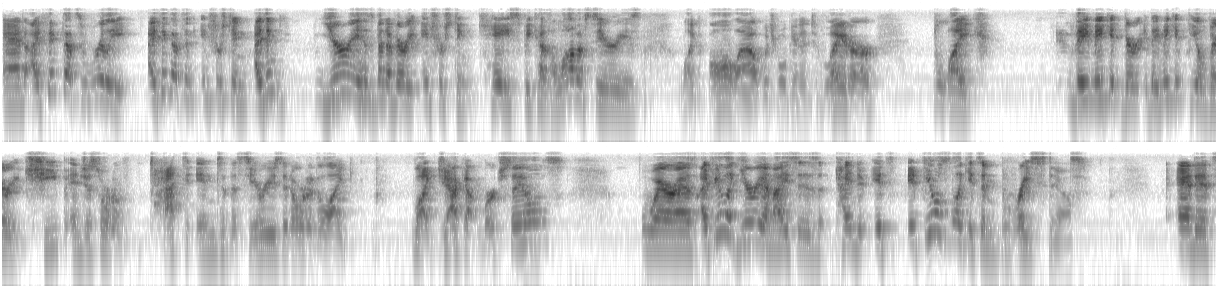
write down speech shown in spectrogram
And I think that's really I think that's an interesting I think Yuri has been a very interesting case because a lot of series like All Out, which we'll get into later, like they make it very they make it feel very cheap and just sort of tacked into the series in order to like like jack up merch sales. Whereas I feel like Yuri on Ice is kind of it's it feels like it's embraced it and it's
